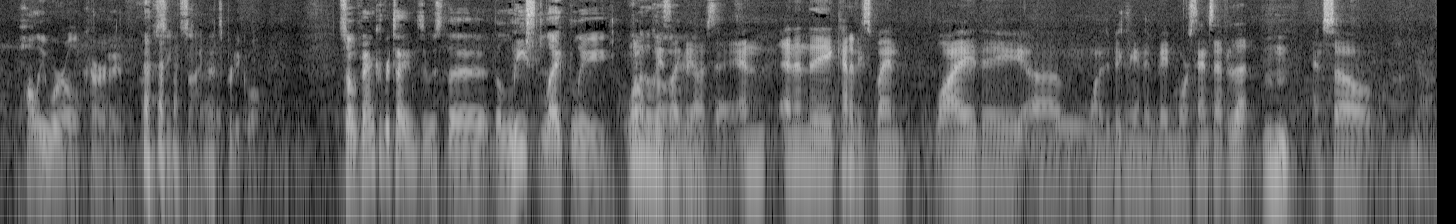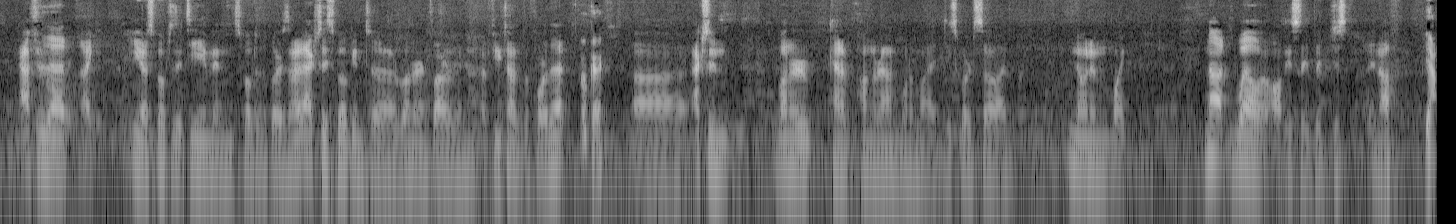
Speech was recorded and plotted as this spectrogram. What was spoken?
Poliwhirl card I've, I've seen signed. That's pretty cool. So Vancouver Titans. It was the the least likely. One of the least likely, I would say. And and then they kind of explained why they uh, wanted to pick me, and it made more sense after that. Mm-hmm. And so after that, I you know spoke to the team and spoke to the players, and I'd actually spoken to Runner and Flowerman a few times before that. Okay. Uh, actually, Runner kind of hung around one of my discords, so I've known him like not well, obviously, but just enough. Yeah.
